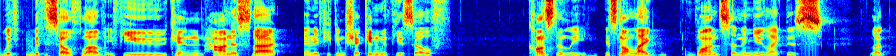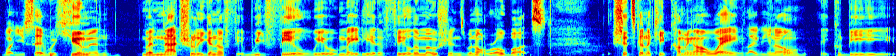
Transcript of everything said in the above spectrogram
with with self-love if you can harness that and if you can check in with yourself constantly it's not like once and then you're like this like what you said we're human. We're naturally gonna fe- we feel we were made here to feel emotions. We're not robots. Shit's gonna keep coming our way. Like you know it could be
